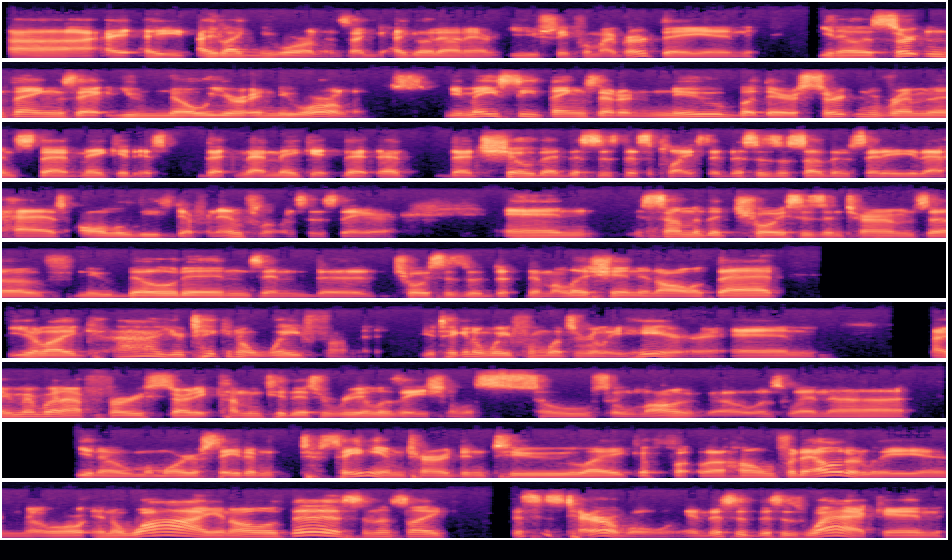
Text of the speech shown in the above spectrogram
uh, I, I, I like New Orleans. I, I, go down there usually for my birthday, and you know, certain things that you know you're in New Orleans. You may see things that are new, but there are certain remnants that make it that that make it that that that show that this is this place, that this is a southern city that has all of these different influences there. And some of the choices in terms of new buildings and the choices of de- demolition and all of that, you're like, ah, you're taking away from it. You're taking away from what's really here. And I remember when I first started coming to this realization was so so long ago was when uh you know Memorial Stadium Stadium turned into like a, a, home for the elderly and or in a Y and all of this, and it's like this is terrible and this is this is whack. And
